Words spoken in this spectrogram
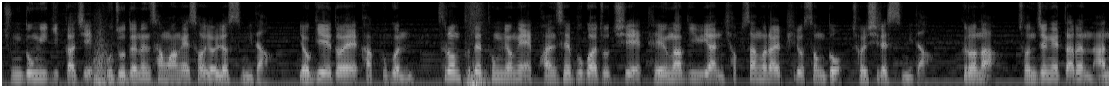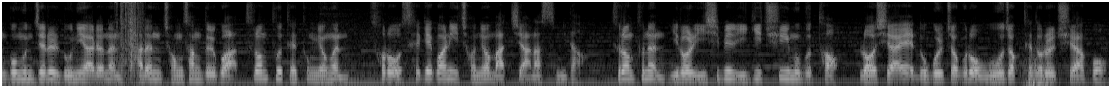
중동 위기까지 고조되는 상황에서 열렸습니다. 여기에 더해 각국은 트럼프 대통령의 관세 부과 조치에 대응하기 위한 협상을 할 필요성도 절실했습니다. 그러나 전쟁에 따른 안보 문제를 논의하려는 다른 정상들과 트럼프 대통령은 서로 세계관이 전혀 맞지 않았습니다. 트럼프는 1월 20일 2기 취임 후부터 러시아에 노골적으로 우호적 태도를 취하고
